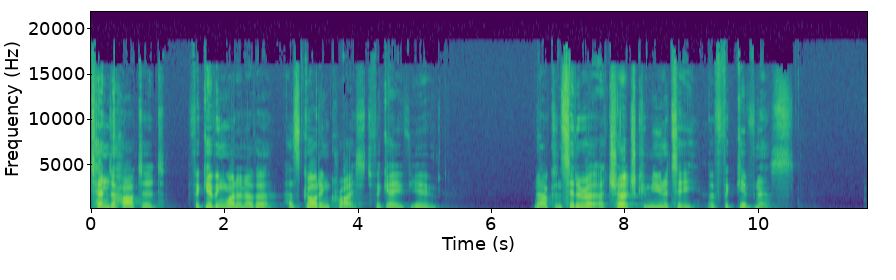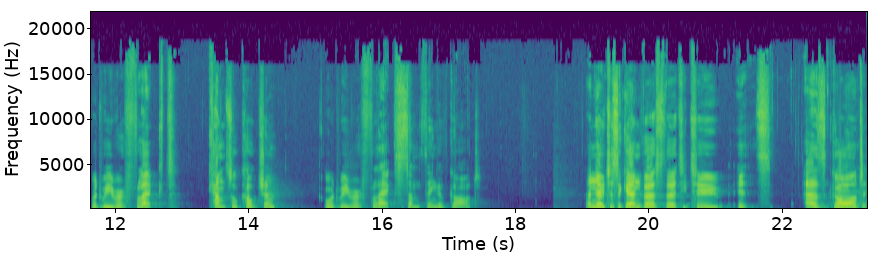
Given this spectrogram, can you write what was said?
tender hearted, forgiving one another, as God in Christ forgave you. Now consider a, a church community of forgiveness. Would we reflect cancel culture or would we reflect something of God? And notice again, verse 32, it's as God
